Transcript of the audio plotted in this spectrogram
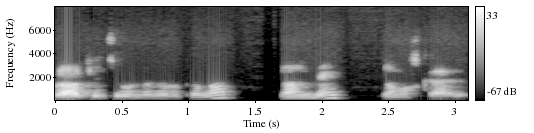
പ്രാർത്ഥിച്ചുകൊണ്ട് നിർത്തുന്നു. നന്ദി നമസ്കാരം.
